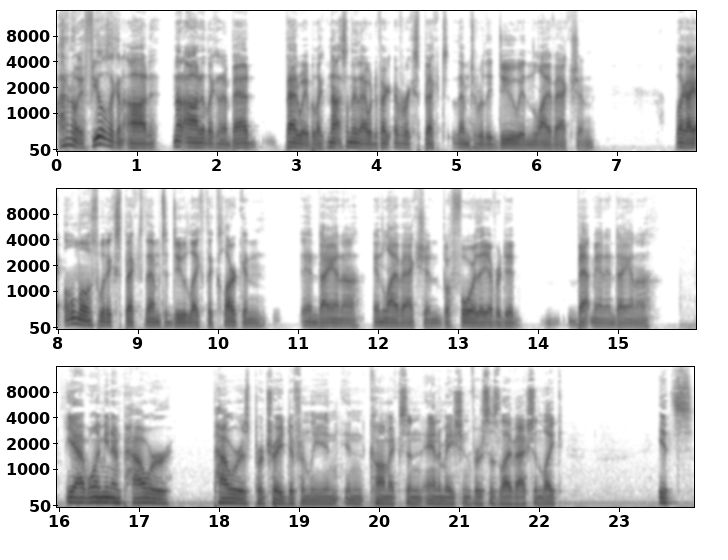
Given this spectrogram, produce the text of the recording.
I don't know. It feels like an odd, not odd, like in a bad bad way, but like not something that I would ever- expect them to really do in live action. Like I almost would expect them to do like the Clark and and Diana in live action before they ever did Batman and Diana. Yeah, well, I mean, and power, power is portrayed differently in in comics and animation versus live action. Like, it's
